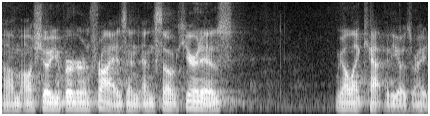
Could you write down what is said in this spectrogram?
Um, I'll show you burger and fries. And, and so here it is. We all like cat videos, right?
